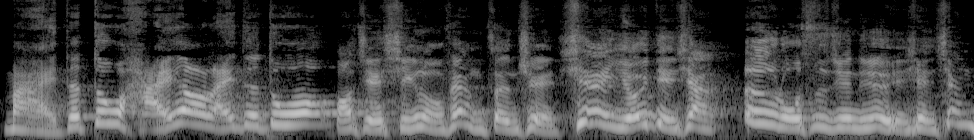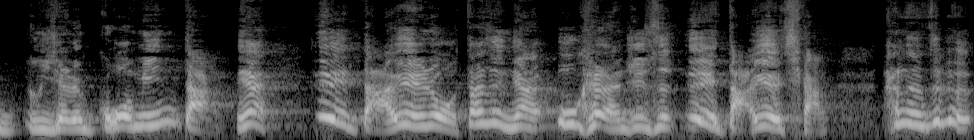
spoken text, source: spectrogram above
买的都还要来得多，宝姐形容非常正确。现在有一点像俄罗斯军，就有一点像以前的国民党。你看越打越弱，但是你看乌克兰军是越打越强，他的这个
